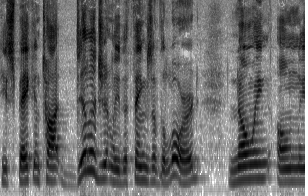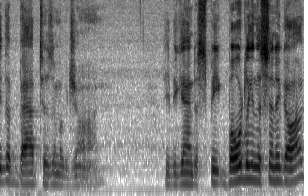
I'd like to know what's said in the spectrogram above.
he spake and taught diligently the things of the Lord, knowing only the baptism of John. He began to speak boldly in the synagogue,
